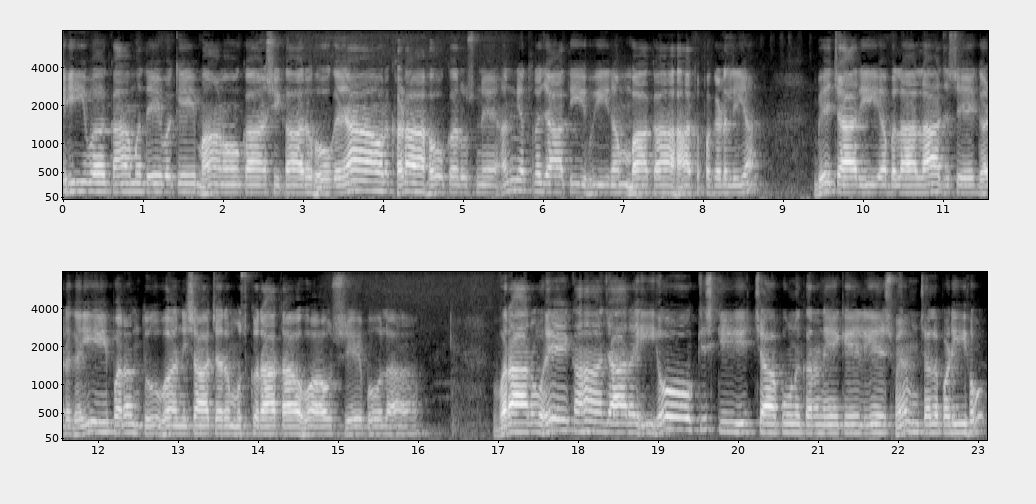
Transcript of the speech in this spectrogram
ही वह कामदेव के बाणों का शिकार हो गया और खड़ा होकर उसने अन्यत्र जाती हुई रंभा का हाथ पकड़ लिया। बेचारी अबला लाज से गड़ गई, परंतु वह निशाचर मुस्कुराता हुआ उससे बोला वरारोहे कहाँ जा रही हो? किसकी इच्छा पूर्ण करने के लिए स्वयं चल पड़ी हो?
